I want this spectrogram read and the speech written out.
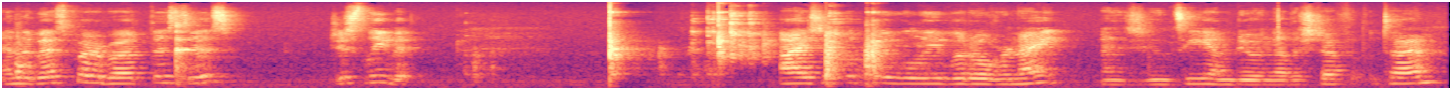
And the best part about this is, just leave it. I typically will leave it overnight. As you can see, I'm doing other stuff at the time.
